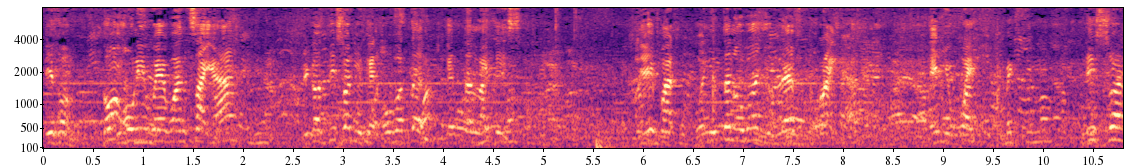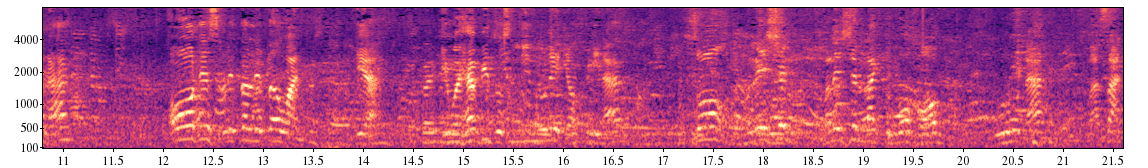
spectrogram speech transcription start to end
this one, don't only wear one side, huh? Because this one you can overturn, you can turn like this. Okay, but when you turn over, you left to right, huh? then you wear. This one, huh? all this little little one here, it will help you to stimulate your feet. Huh? So Malaysian Malaysian like to go for urut, huh? massage.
